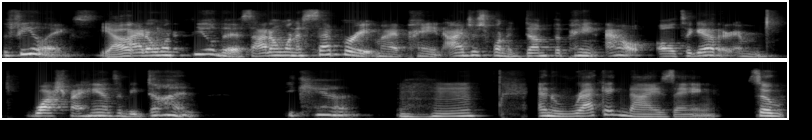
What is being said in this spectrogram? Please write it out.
the feelings. Yeah. I don't want to feel this. I don't want to separate my paint. I just want to dump the paint out altogether and wash my hands and be done. You can't. Mm-hmm. And recognizing, so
